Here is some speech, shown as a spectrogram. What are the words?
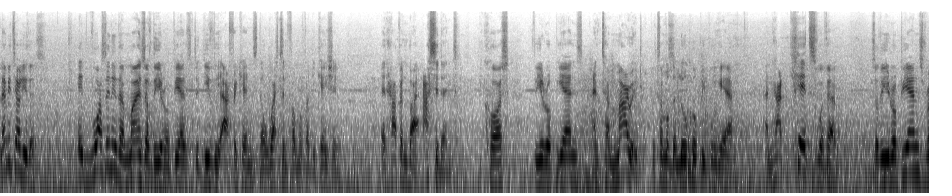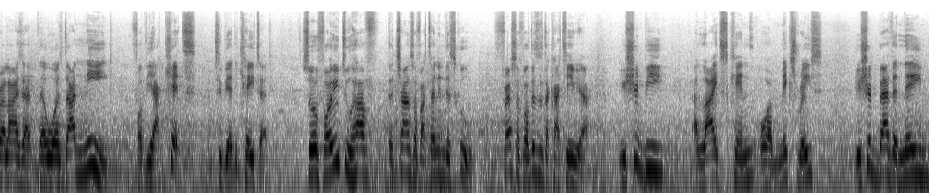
Let me tell you this. It wasn't in the minds of the Europeans to give the Africans the Western form of education. It happened by accident because the Europeans intermarried with some of the local people here and had kids with them. So the Europeans realized that there was that need for their kids to be educated. So for you to have the chance of attending the school, first of all, this is the criteria. You should be a light skin or a mixed race. You should bear the name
